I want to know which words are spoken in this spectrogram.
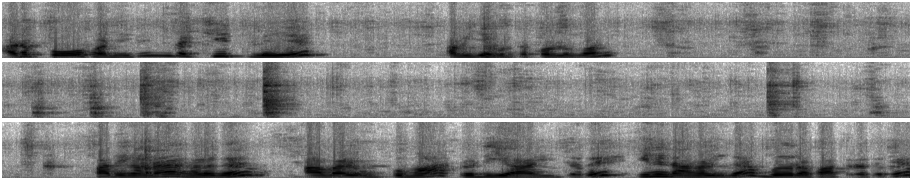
அடுப்பு ஓ பண்ணிட்டு இந்த கீட்லயே அவிய விட்டு கொள்வோம் பாத்தீங்கன்னா எங்களுக்கு அவல் உப்புமா ரெடி ஆகிட்டது இனி நாங்கள் இதை வேற பாத்திரத்துக்கு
